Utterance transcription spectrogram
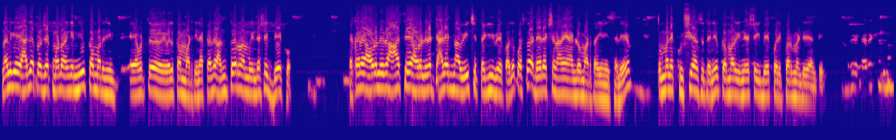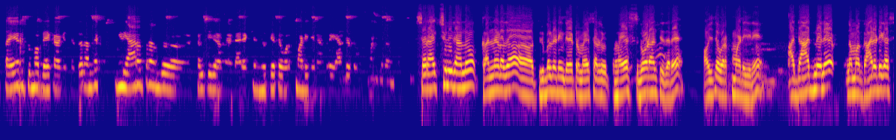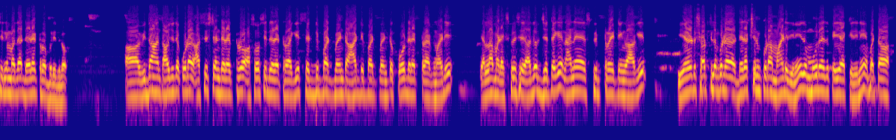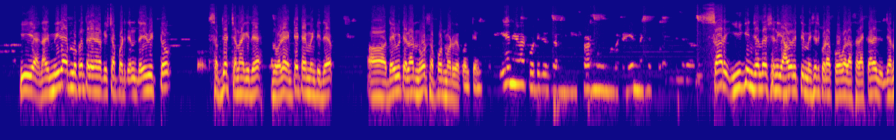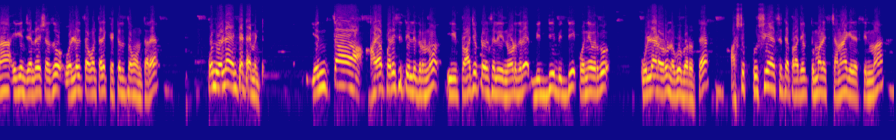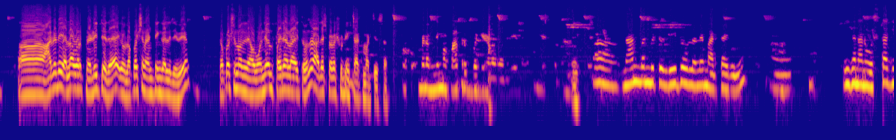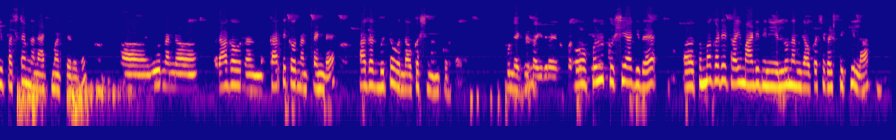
ನನಗೆ ಯಾವುದೇ ಪ್ರಾಜೆಕ್ಟ್ ಮಾಡೋ, ನನಗೆ ನ್ಯೂ ಕಮರ್ ಯಾವತ್ತು ವೆಲ್ಕಮ್ ಮಾಡ್ತೀನಿ. ಯಾಕಂದ್ರೆ ಅಂಥವ್ರು ನಮ್ಗೆ ಇಂಡಸ್ಟ್ರಿಗೆ ಬೇಕು. ಯಾಕಂದ್ರೆ ಅವರಲ್ಲಿರೋ ಆಸೆ ಅವರಲ್ಲಿರೋ ಟ್ಯಾಲೆಂಟ್ ನಾವು ಈಚೆ ತೆಗಿಬೇಕು. ಅದಕ್ಕೋಸ್ಕರ ಡೈರೆಕ್ಷನ್ ನಾನೇ ಹ್ಯಾಂಡಲ್ ಮಾಡ್ತಾ ಇದೀನಿ ಈ ಸಲ. ತುಂಬಾನೇ ಖುಷಿ ಅನ್ಸುತ್ತೆ. ನೀವು ಕಮರ್ ಇಂಡಸ್ಟ್ರಿಗೆ ಬೇಕು ರಿಕ್ವೈರ್ಮೆಂಟ್ ಇದೆ ಅಂತೀನಿ ಅಂದ್ರೆ ಡೈರೆಕ್ಷನ್ ತಯಾರಿ ತುಂಬಾ ಬೇಕಾಗುತ್ತೆ ಸರ್. ಅಂದ್ರೆ ನೀವು ಯಾರ ಹತ್ರ ಒಂದು ಕಲ್ತಿದ್ದೀರಾ ಡೈರೆಕ್ಷನ್ ಇವ್ರ ಜೊತೆ ವರ್ಕ್ ಮಾಡಿದ್ದೀರಾ ಅಂದ್ರೆ ಯಾರ ಜೊತೆ ವರ್ಕ್ ಮಾಡಿದ್ದೀರಾ ಅಂತ? ಸರ್ ಆಕ್ಚುಲಿ ನಾನು ಕನ್ನಡದ triple riding director Mahesh sir Mahesh Gowda ಅಂತಿದ್ದಾರೆ. ಅವ್ರ ಜೊತೆ ವರ್ಕ್ ಮಾಡಿದೀನಿ ಅದಾದ್ಮೇಲೆ ನಮ್ಮ ಗಾರಡಿಗ ಸಿನಿಮಾದ ಡೈರೆಕ್ಟರ್ ಒಬ್ಬರಿದ್ರು ವಿಧಾ ಅಂತ ಅವ್ರ ಜೊತೆ ಕೂಡ ಅಸಿಸ್ಟೆಂಟ್ ಡೈರೆಕ್ಟರ್ ಅಸೋಸಿಯೇಟ್ ಡೈರೆಕ್ಟರ್ ಆಗಿ set department art department co director ಆಗಿ ಮಾಡಿ ಎಲ್ಲ ಮಾಡಿ ಎಕ್ಸ್ಪೀರಿಯನ್ಸ್ ಇದೆ. ಅದ್ರ ಜೊತೆಗೆ ನಾನೇ ಸ್ಕ್ರಿಪ್ಟ್ ರೈಟಿಂಗ್ ಆಗಿ ಎರಡು ಶಾರ್ಟ್ ಫಿಲ್ಮ್ ಕೂಡ ಡೈರೆಕ್ಷನ್ ಕೂಡ ಮಾಡಿದ್ದೀನಿ. ಇದು ಮೂರನೇದು ಕೈ ಹಾಕಿದ್ದೀನಿ. ಬಟ್ ಈ ನಾನು ಮೀಡಿಯಾ ಮುಖಾಂತರ ಏನ್ ಹೇಳಕ್ ಇಷ್ಟಪಡ್ತೀನಿ ದಯವಿಟ್ಟು ಸಬ್ಜೆಕ್ಟ್ ಚೆನ್ನಾಗಿದೆ. ಒಂದು ಒಳ್ಳೆ ಎಂಟರ್ಟೈನ್ಮೆಂಟ್ ಇದೆ. ದಯವಿಟ್ಟು ಎಲ್ಲರೂ ನೋಡಿ ಸಪೋರ್ಟ್ ಮಾಡ್ಬೇಕು ಅಂತೀನಿ. ಏನ್ ಹೇಳಕ್ ಸರ್ ಈಗಿನ ಜನರೇಷನ್ ಯಾವ ರೀತಿ ಮೆಸೇಜ್ ಕೊಡಕ್ ಹೋಗಲ್ಲ ಸರ್. ಯಾಕಂದ್ರೆ ಜನ ಈಗಿನ ಜನರೇಷನ್ ಒಳ್ಳೇದು ತಗೊಂತಾರೆ ಕೆಟ್ಟದ್ದು ತಗೊಂತಾರೆ. ಒಂದು ಒಳ್ಳೆ ಎಂಟರ್ಟೈನ್ಮೆಂಟ್ ಎಂತ ಹಳ ಪರಿಸ್ಥಿತಿಯಲ್ಲಿದ್ರು ಈ ಪ್ರಾಜೆಕ್ಟ್ ಒಂದ್ಸಲಿ ನೋಡಿದ್ರೆ ಬಿದ್ದಿ ಬಿದ್ದಿ ಕೊನೆವರೆಗೂ ಉಳ್ಳಾಡೋರು ನಗು ಬರುತ್ತೆ. ಅಷ್ಟು ಖುಷಿ ಅನ್ಸುತ್ತೆ ಪ್ರಾಜೆಕ್ಟ್ ತುಂಬಾನೇ ಚೆನ್ನಾಗಿದೆ ಸಿನಿಮಾ. ಆಲ್ರೆಡಿ ಎಲ್ಲ ವರ್ಕ್ ನಡೀತಿದೆ. ಇವಾಗ ಲೊಕೇಶನ್ ಹಂಟಿಂಗ್ ಅಲ್ಲಿ ಇದೀವಿ. ಲೊಕೇಶನ್ ಒಂದೇ ಒಂದು ಫೈನಲ್ ಆಯ್ತು ಅಂದ್ರೆ ಆದಷ್ಟು ಬೇಗ ಶೂಟಿಂಗ್ ಸ್ಟಾರ್ಟ್ ಮಾಡ್ತೀವಿ ಸರ್. ಮೇಡಮ್ ನಿಮ್ಮ ಪಾತ್ರದ ಬಗ್ಗೆ ಹೇಳೋದಾದ್ರೆ? ನಾನು ಬಂದ್ಬಿಟ್ಟು ಲೀಡ್ ರೋಲ್ ಅಲ್ಲೇ ಮಾಡ್ತಾ ಇದ್ದೀನಿ. ಈಗ ನಾನು ಹೊಸದಾಗಿ ಫಸ್ಟ್ ಟೈಮ್ ನಾನು ಆಕ್ಟ್ ಮಾಡ್ತಾ ಇರೋದು. ಇವ್ರು ನನ್ನ ರಾಘವ್ ಅವ್ರು ನನ್ನ ಕಾರ್ತಿಕ್ ಅವ್ರು ನನ್ನ ಫ್ರೆಂಡೇ ಹಾಗಾಗ್ಬಿಟ್ಟು ಒಂದು ಅವಕಾಶ ನಾನು ಕೊಡ್ತಾರೆ. ಫುಲ್ ಆಗಿದ್ದೀರಾ ಖುಷಿಯಾಗಿದೆ. ಆ, ತುಂಬಾ ಕಡೆ ಟ್ರೈ ಮಾಡಿದೀನಿ. ಎಲ್ಲೂ ನನ್ಗೆ ಅವಕಾಶಗಳು ಸಿಕ್ಕಿಲ್ಲ.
